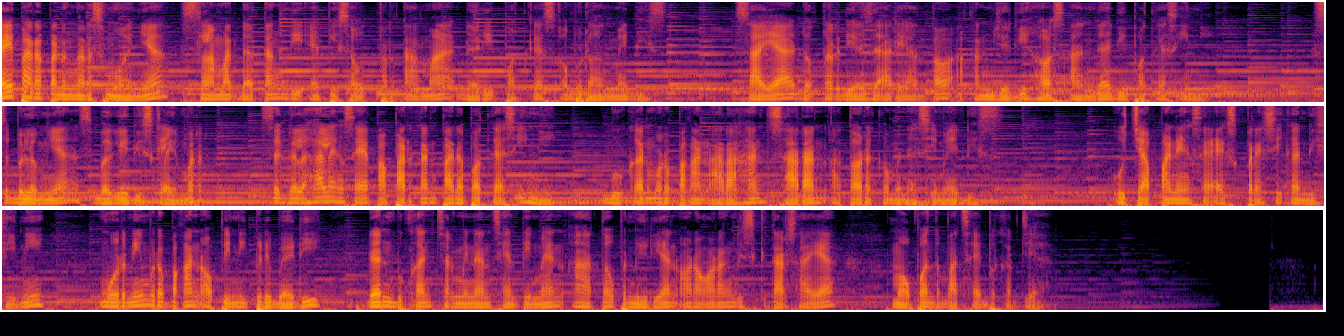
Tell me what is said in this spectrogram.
Hai para pendengar semuanya, selamat datang di episode pertama dari podcast Obrolan Medis. Saya Dr. Diaza Arianto akan menjadi host Anda di podcast ini. Sebelumnya, sebagai disclaimer, segala hal yang saya paparkan pada podcast ini bukan merupakan arahan, saran, atau rekomendasi medis. Ucapan yang saya ekspresikan di sini murni merupakan opini pribadi dan bukan cerminan sentimen atau pendirian orang-orang di sekitar saya maupun tempat saya bekerja.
